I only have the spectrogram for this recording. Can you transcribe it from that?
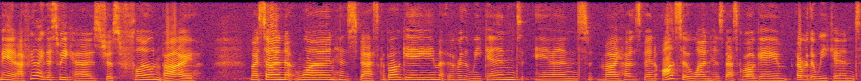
Man, I feel like this week has just flown by my son won his basketball game over the weekend, and my husband also won his basketball game over the weekend.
